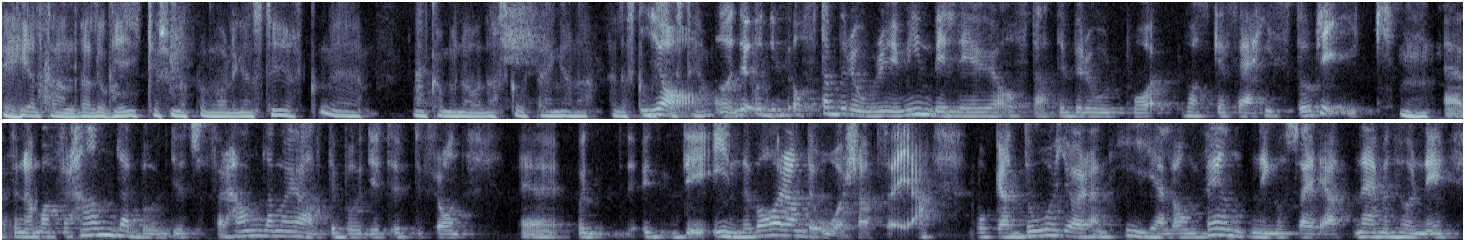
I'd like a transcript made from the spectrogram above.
det är helt andra logiker som uppenbarligen styr eh, de kommunala skolpengarna eller skolsystemet. Ja, och, det, och det, ofta beror det, min bild är ju ofta att det beror på, vad ska jag säga, historik. Mm. Eh, för när man förhandlar budget så förhandlar man ju alltid budget utifrån Eh, innevarande år så att säga. Och att då göra en helomvändning och säga att nej men hörni,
